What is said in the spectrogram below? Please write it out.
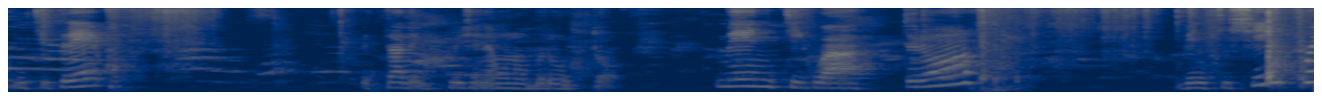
23 aspettate che qui ce n'è uno brutto. 24 25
